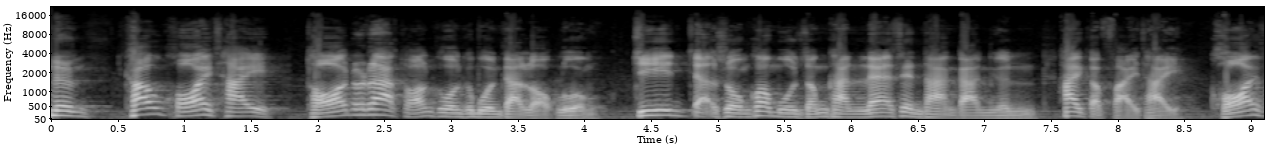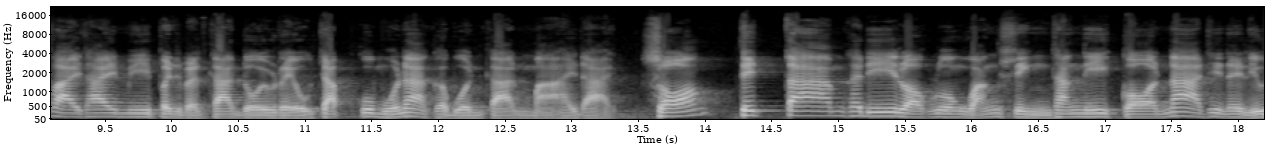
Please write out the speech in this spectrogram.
1. เขาขอให้ไทยถอนรากถอนโคนกระบวนการหลอกลวง จีนจะส่งข้อมูลสำคัญและเส้นทางการเงินให้กับฝ่ายไทย ขอให้ฝ่ายไทยมีปฏิบัติการโดยเร็ว จับกุมหัวหน้ากระบวนการมาให้ได้ 2. ติดตามคดีหลอกลวงหวังสิ่งทั้งนี้ก่อนหน้าที่นายหลิว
